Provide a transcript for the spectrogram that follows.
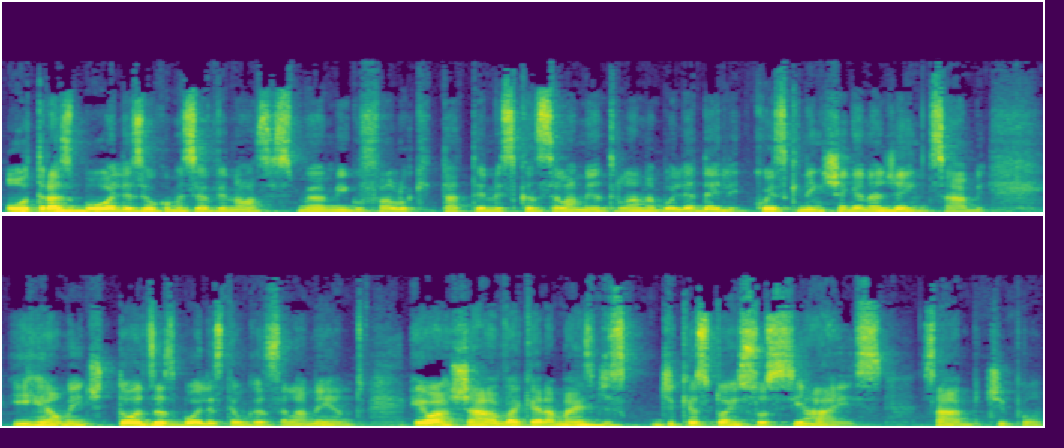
Outras bolhas eu comecei a ver, nossa, esse meu amigo falou que tá tendo esse cancelamento lá na bolha dele. Coisa que nem chega na gente, sabe? E realmente todas as bolhas têm um cancelamento. Eu achava que era mais de, de questões sociais, sabe? Tipo,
